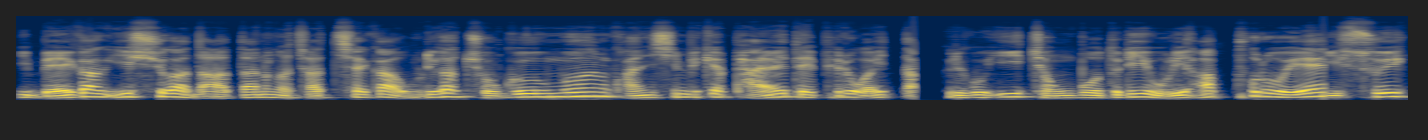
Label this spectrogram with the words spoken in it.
이 매각 이슈가 나왔다는 것 자체가 우리가 조금은 관심 있게 봐야 될 필요가 있다. 그리고 이 정보들이 우리 앞으로의 이 수익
